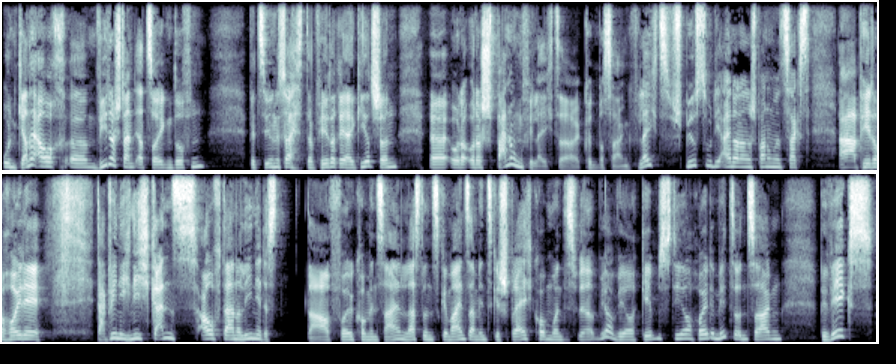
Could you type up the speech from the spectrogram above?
und gerne auch äh, Widerstand erzeugen dürfen, beziehungsweise der Peter reagiert schon, äh, oder, oder Spannung vielleicht, äh, könnte man sagen. Vielleicht spürst du die eine oder andere Spannung und sagst, ah, Peter, heute, da bin ich nicht ganz auf deiner Linie. Das darf vollkommen sein. Lasst uns gemeinsam ins Gespräch kommen und es, ja, wir geben es dir heute mit und sagen, beweg's,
